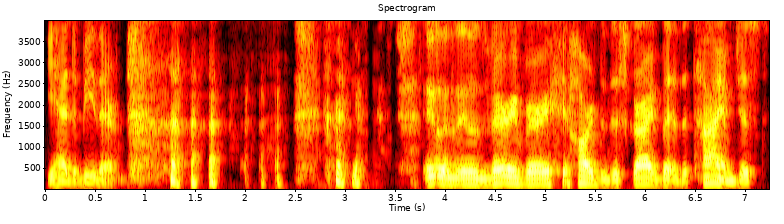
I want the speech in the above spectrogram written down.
you had to be there. it was it was very very hard to describe, but at the time, just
